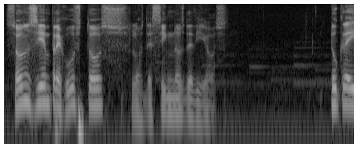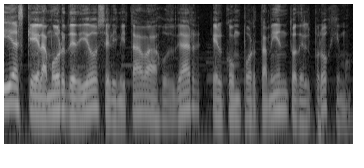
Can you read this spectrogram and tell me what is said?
son siempre justos los designos de Dios. Tú creías que el amor de Dios se limitaba a juzgar el comportamiento del prójimo,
